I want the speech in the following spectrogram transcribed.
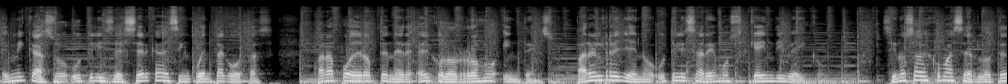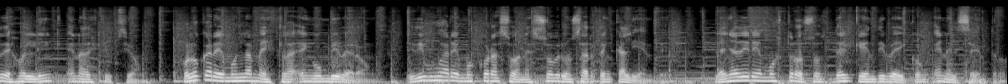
En mi caso utilicé cerca de 50 gotas para poder obtener el color rojo intenso. Para el relleno utilizaremos candy bacon. Si no sabes cómo hacerlo te dejo el link en la descripción. Colocaremos la mezcla en un biberón y dibujaremos corazones sobre un sartén caliente. Le añadiremos trozos del candy bacon en el centro.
